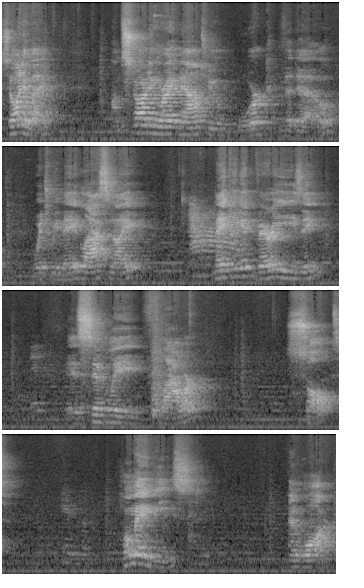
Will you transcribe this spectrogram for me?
So anyway, I'm starting right now to work the dough, which we made last night. Making it very easy is simply flour, salt, homemade yeast, and water.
